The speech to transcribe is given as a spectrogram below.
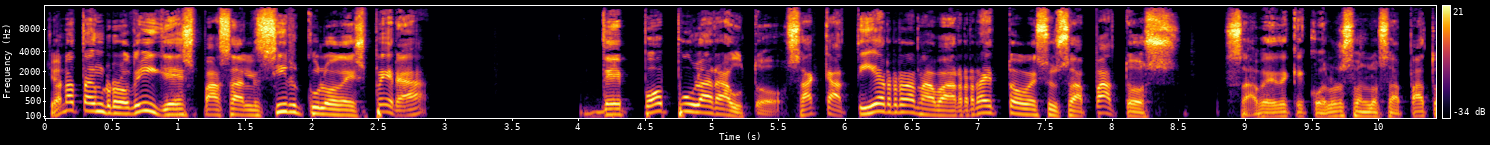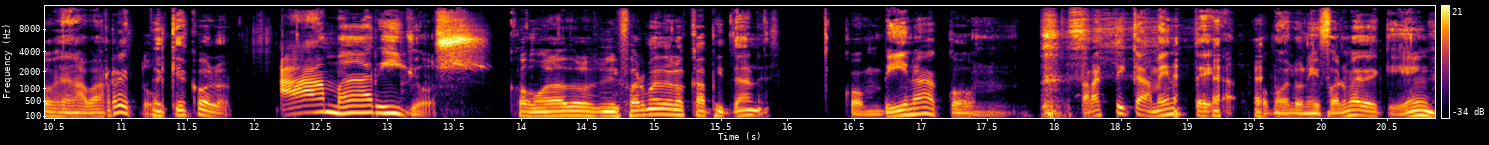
Jonathan Rodríguez pasa al círculo de espera de Popular Auto. Saca tierra Navarreto de sus zapatos. ¿Sabe de qué color son los zapatos de Navarreto? ¿De qué color? Amarillos. Como los uniformes de los capitanes. Combina con prácticamente como el uniforme de quién.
